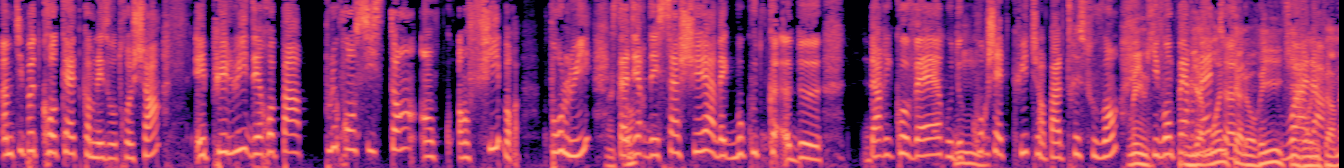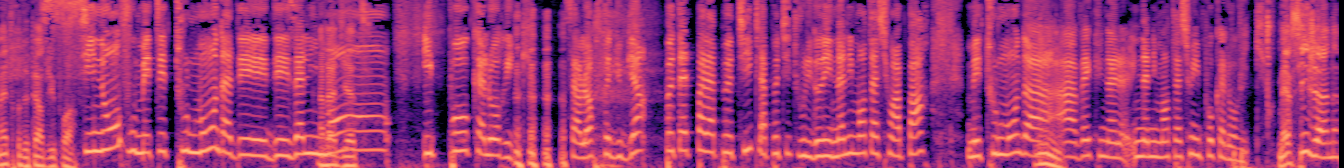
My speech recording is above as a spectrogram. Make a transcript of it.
un- petit peu de croquettes comme les autres chats, et puis lui des repas plus consistants en, en fibres pour lui, c'est-à-dire des sachets avec beaucoup de de d'haricots verts ou de Mm. courgettes cuites, j'en parle très souvent, Oui, qui vont Il y a permettre moins de calories qui vont voilà. lui permettre de perdre du poids. Sinon, vous mettez tout le monde à des, des aliments hypocaloriques. ça leur ferait du bien. Peut-être pas la petite. La petite, vous lui donnez une alimentation à part, mais tout le monde a, Hmm. avec une, une alimentation hypocalorique. Merci Jeanne.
